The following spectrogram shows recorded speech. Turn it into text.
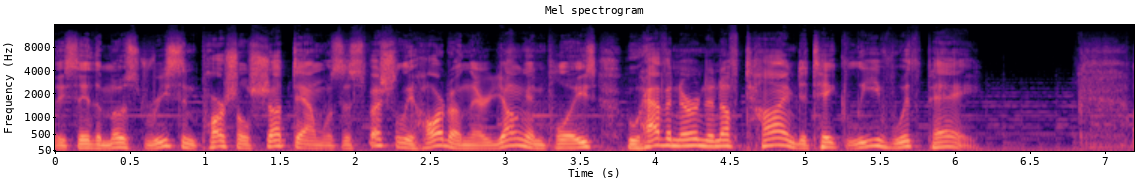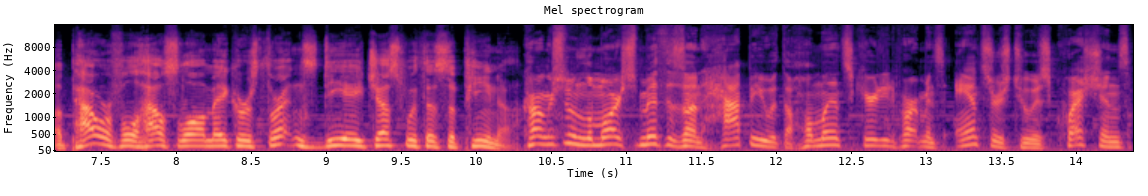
They say the most recent partial shutdown was especially hard on their young employees who haven't earned enough time to take leave with pay. A powerful House lawmaker threatens DHS with a subpoena. Congressman Lamar Smith is unhappy with the Homeland Security Department's answers to his questions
